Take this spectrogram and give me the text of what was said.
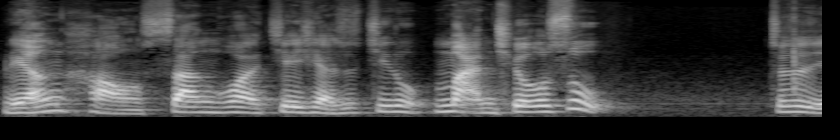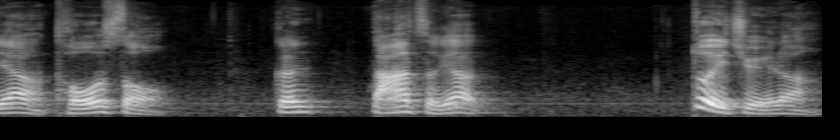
两好三坏，接下来是进入满球数。就是怎样，投手跟打者要对决了，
